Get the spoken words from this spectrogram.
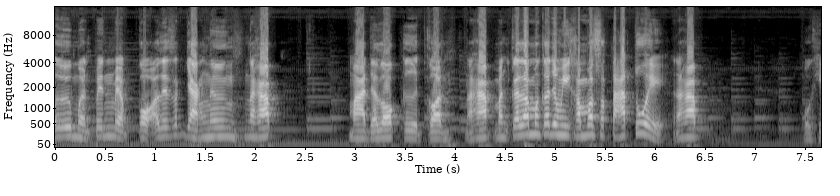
เออเหมือนเป็นแบบเกาะอะไรสักอย่างหนึ่งนะครับ มาเดี๋ยวรอเกิดก่อนนะครับ มันก็แล้วมันก็จะมีคำว่าสตาร์ทด้วยนะครับ โอเค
